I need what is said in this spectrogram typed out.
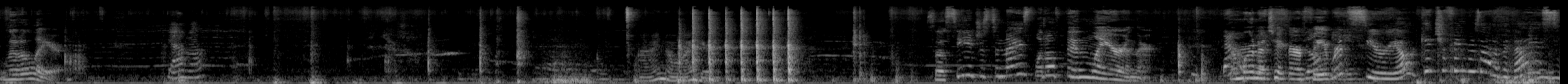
little layer. yeah, I know, I hear. So see, just a nice little thin layer in there. And we're gonna take our favorite cereal. Get your fingers out of it, guys.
